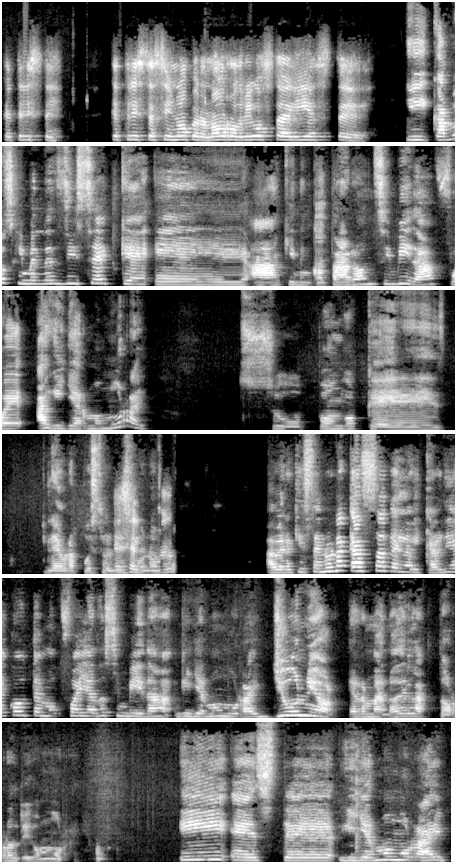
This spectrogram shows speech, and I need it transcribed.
Qué triste, qué triste, sí, no, pero no, Rodrigo está ahí, este. Y Carlos Jiménez dice que eh, a quien encontraron sin vida fue a Guillermo Murray. Supongo que le habrá puesto el mismo nombre. A ver, aquí está en una casa de la alcaldía Cuauhtémoc fue hallado sin vida Guillermo Murray Jr., hermano del actor Rodrigo Murray. Y este Guillermo Murray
